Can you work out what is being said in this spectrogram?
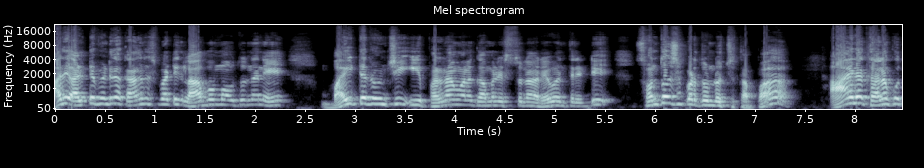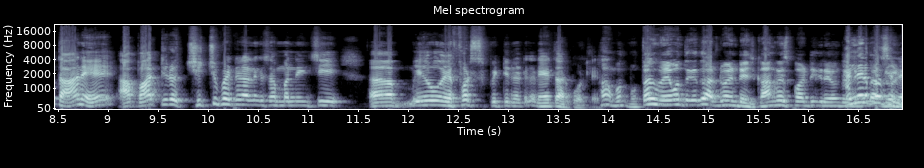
అది అల్టిమేట్గా కాంగ్రెస్ పార్టీకి లాభం అవుతుందని బయట నుంచి ఈ పరిణామాలు గమనిస్తున్న రేవంత్ రెడ్డి సంతోషపడుతుండొచ్చు తప్ప ఆయన తనకు తానే ఆ పార్టీలో చిచ్చు పెట్టడానికి సంబంధించి ఏవో ఎఫర్ట్స్ పెట్టినట్టుగా నేను అనుకోవట్లేదు. ఆ, మొ- మొత్తానికి రేవంత్ అయితే అడ్వాంటేజ్ కాంగ్రెస్ పార్టీకి Revanth hundred percent.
